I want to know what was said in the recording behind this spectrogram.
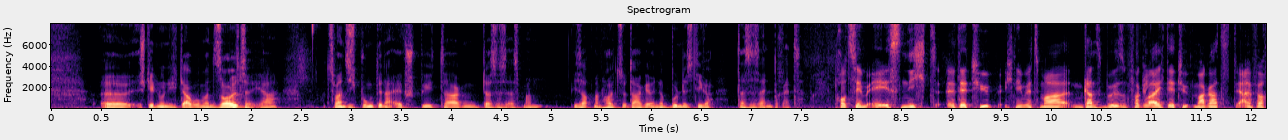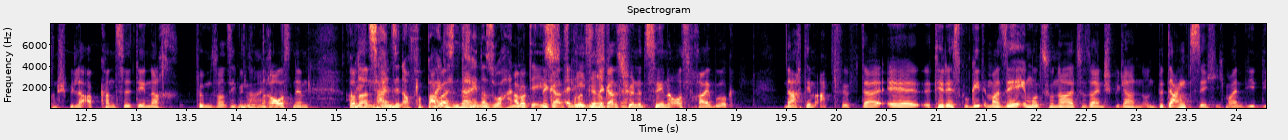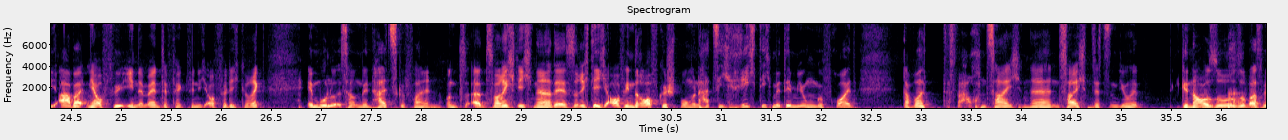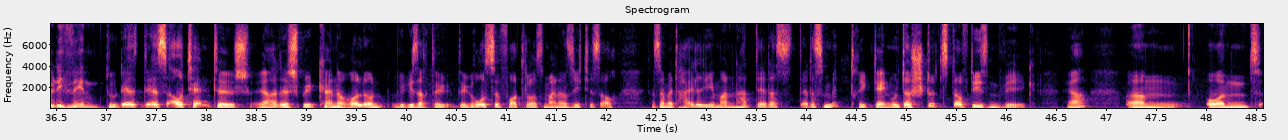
äh, steht nur nicht da, wo man sollte. Ja? 20 Punkte nach elf Spieltagen, das ist erstmal, wie sagt man heutzutage in der Bundesliga, das ist ein Brett. Trotzdem, er ist nicht äh, der Typ, ich nehme jetzt mal einen ganz bösen Vergleich, der Typ Magath, der einfach einen Spieler abkanzelt, den nach 25 Minuten nein. rausnimmt. Aber die Zahlen sind auch vorbei, weil ein Trainer so handelt. Aber eine ganz, kurz, eine ganz schöne Szene aus Freiburg nach dem Abpfiff, da äh, Tedesco geht immer sehr emotional zu seinen Spielern und bedankt sich. Ich meine, die, die arbeiten ja auch für ihn im Endeffekt, finde ich auch völlig korrekt. Embolo ist ja um den Hals gefallen und äh, zwar richtig, ne? Der ist richtig auf ihn draufgesprungen und hat sich richtig mit dem Jungen gefreut. Da wollt, das war auch ein Zeichen, ne? Ein Zeichen setzen, Junge. Genau so, sowas will ich sehen. Du, der, der ist authentisch, ja, der spielt keine Rolle und wie gesagt, der, der große Vorteil aus meiner Sicht ist auch, dass er mit Heidel jemanden hat, der das, der das mitträgt, der ihn unterstützt auf diesem Weg, ja, ähm, und,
